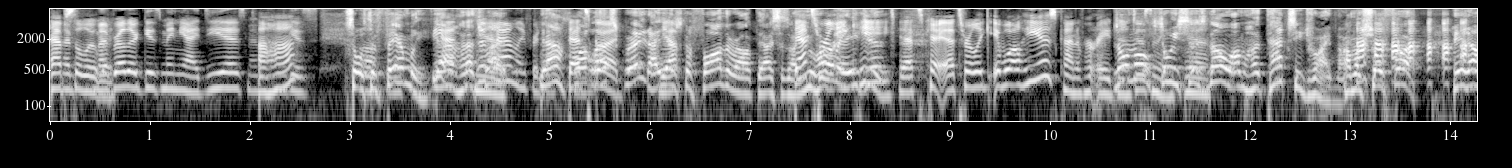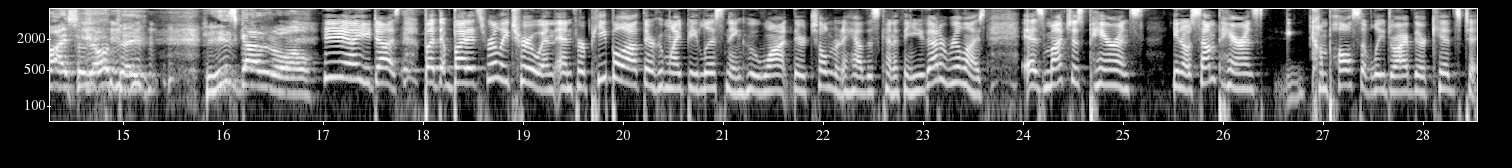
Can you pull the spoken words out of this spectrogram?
Absolutely. My, brother gives many ideas. My Uh-huh. mom gives. So it's a family. things. Yeah, Yes, that's it's a family for Yeah. That's well, that's great. I Yep. asked the father out there. I says, "Are that's you her really agent?" key that's that's really well he is kind of her agent No, no. isn't So he says, Yeah. "No, I'm her taxi driver. I'm a chauffeur." you know, I said, "Okay, he's got it all." Yeah, he does. But but it's really true. And and for people out there who might be listening who want their children to have this kind of thing, you got to realize, as much as parents. You know, some parents compulsively drive their kids to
